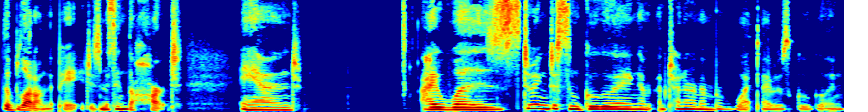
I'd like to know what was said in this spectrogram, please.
the blood on the page. It's missing the heart. And I was doing just some Googling. I'm, I'm, trying to remember what I was Googling.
